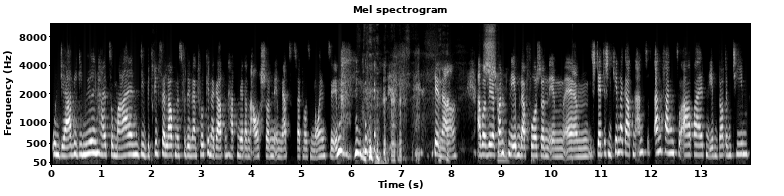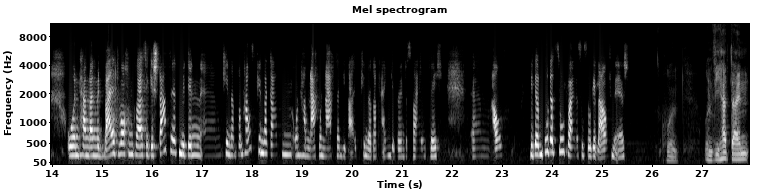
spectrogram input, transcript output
Und ja, wie die Mühlen halt so malen, die Betriebserlaubnis für den Naturkindergarten hatten wir dann auch schon im März 2019. genau. Aber wir Schön. konnten eben davor schon im ähm, städtischen Kindergarten an, anfangen zu arbeiten, eben dort im Team und haben dann mit Waldwochen quasi gestartet mit den ähm, Kindern vom Hauskindergarten und haben nach und nach dann die Waldkinder dort eingewöhnt. Das war eigentlich ähm, auch wieder ein guter Zufall, dass es so gelaufen ist. Cool. Und wie hat dein,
